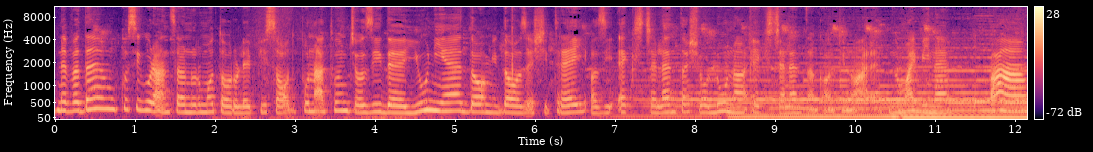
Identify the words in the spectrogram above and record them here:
ne vedem cu siguranță în următorul episod. Până atunci, o zi de iunie 2023, o zi excelentă și o lună excelentă în continuare. Numai bine! Pa!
